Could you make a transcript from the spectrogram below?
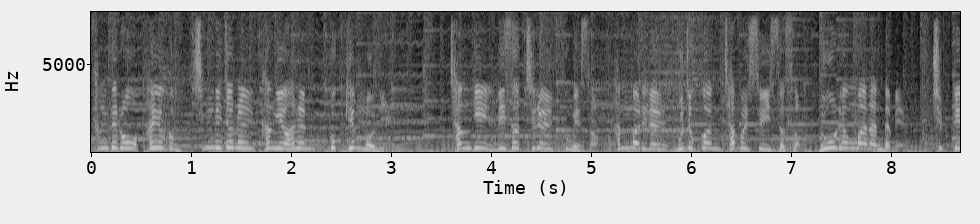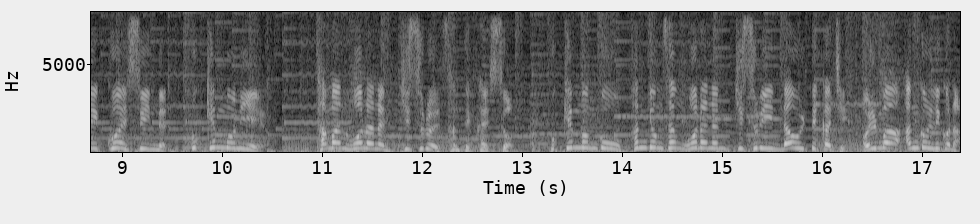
상대로 하여금 심리전을 강요하는 포켓몬이에요. 장기 리서치를 통해서 한 마리를 무조건 잡을 수 있어서 노력만 한다면 쉽게 구할 수 있는 포켓몬이에요. 다만 원하는 기술을 선택할 수 없. 포켓몬고 환경상 원하는 기술이 나올 때까지 얼마 안 걸리거나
